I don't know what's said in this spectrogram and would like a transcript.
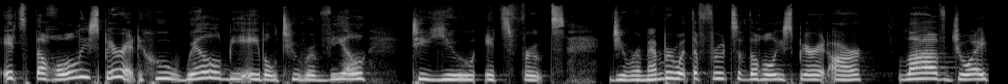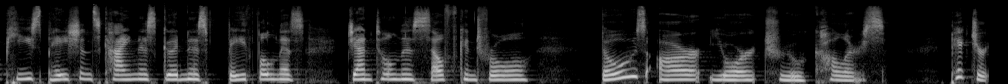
It's the Holy Spirit who will be able to reveal to you its fruits. Do you remember what the fruits of the Holy Spirit are? Love, joy, peace, patience, kindness, goodness, faithfulness, gentleness, self control. Those are your true colors. Picture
